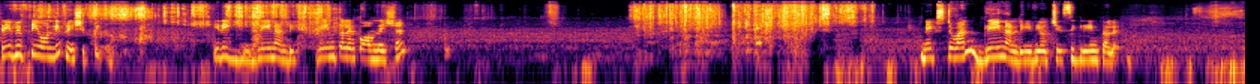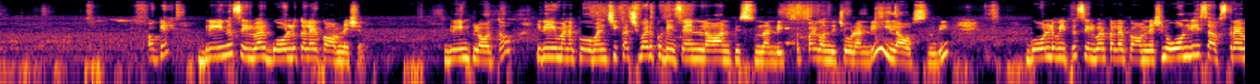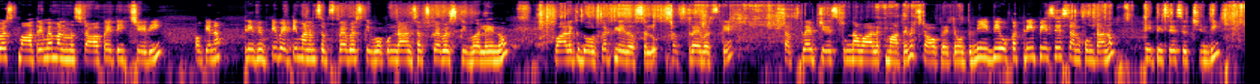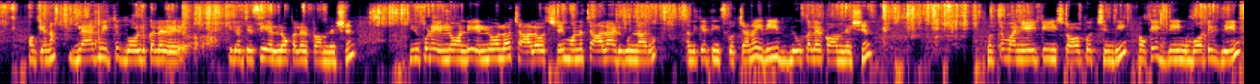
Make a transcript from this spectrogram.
three fifty only free shipping ఇది గ్రీన్ అండి. Green colour combination. Next one green అండి. ఇది వచ్చేసి green colour. Okay? Green silver gold colour combination. Green cloth ఇది మనకు మంచి కచ్ వర్క్ డిజైన్ లా అనిపిస్తుందండి. సూపర్గా ఉంది చూడండి. ఇలా వస్తుంది. Gold with silver colour combination only subscribers మాత్రమే మనం స్టాక్ అయితే ఇచ్చేది. ఓకేనా త్రీ ఫిఫ్టీ పెట్టి మనం సబ్స్క్రైబర్స్కి ఇవ్వకుండా అన్సబ్స్క్రైబర్స్కి ఇవ్వలేను. వాళ్ళకి దొరకట్లేదు అసలు సబ్స్క్రైబర్స్కి సబ్స్క్రైబ్ చేసుకున్న వాళ్ళకి మాత్రమే స్టాక్ అయితే ఉంటుంది. ఇది ఒక త్రీ పీసెస్ అనుకుంటాను. త్రీ పీసెస్ వచ్చింది. ఓకేనా బ్లాక్ విత్ గోల్డ్ కలర్ ఇది వచ్చేసి ఎల్లో కలర్ కాంబినేషన్ ఇది కూడా ఎల్లో అండి. ఎల్లోలో చాలా వచ్చాయి. మొన్న చాలా అడుగున్నారు. అందుకే తీసుకొచ్చాను. ఇది బ్లూ కలర్ కాంబినేషన్ మొత్తం వన్ ఎయిటీ స్టాక్ వచ్చింది. Okay green bottle green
